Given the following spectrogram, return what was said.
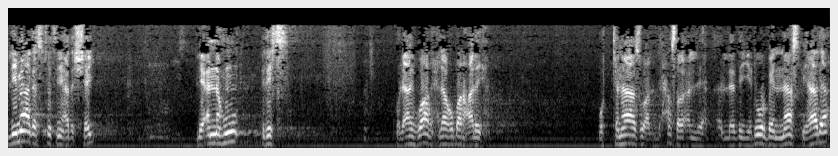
لماذا استثني هذا الشيء؟ لأنه رس والآية واضح لا غبار عليها. والتنازع اللي حصل الذي يدور بين الناس في هذا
